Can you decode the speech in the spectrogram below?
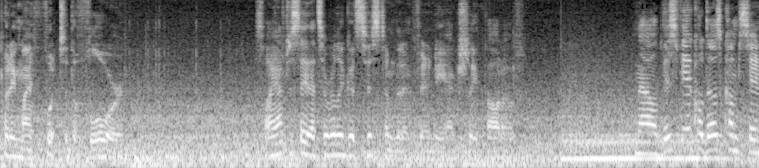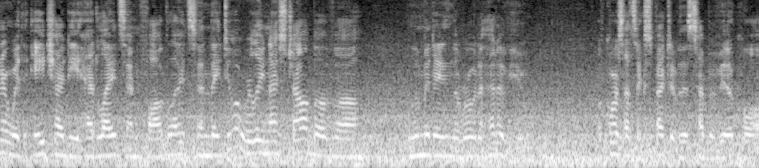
putting my foot to the floor. So I have to say that's a really good system that Infiniti actually thought of. Now, this vehicle does come standard with HID headlights and fog lights, and they do a really nice job of uh, illuminating the road ahead of you. Of course, that's expected of this type of vehicle.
